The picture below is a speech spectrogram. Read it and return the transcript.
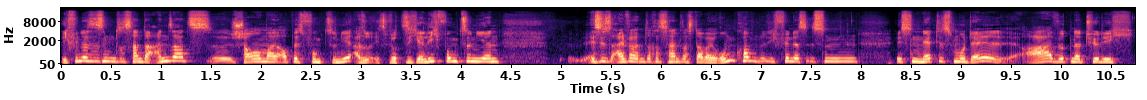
Ich finde, das ist ein interessanter Ansatz. Äh, schauen wir mal, ob es funktioniert. Also es wird sicherlich funktionieren es ist einfach interessant, was dabei rumkommt. Und ich finde, das ist ein, ist ein nettes Modell. A wird natürlich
